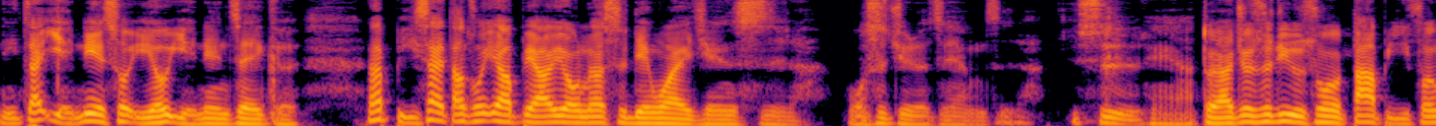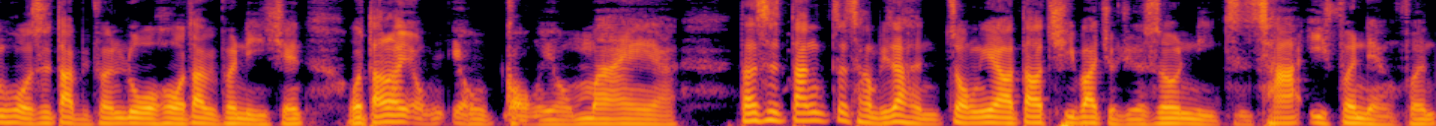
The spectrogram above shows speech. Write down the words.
你在演练的时候也有演练这个，那比赛当中要不要用那是另外一件事了。我是觉得这样子啦，是，对啊，对啊，就是例如说大比分或者是大比分落后、大比分领先，我当然有有拱有麦呀。但是当这场比赛很重要，到七八九局的时候，你只差一分两分，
